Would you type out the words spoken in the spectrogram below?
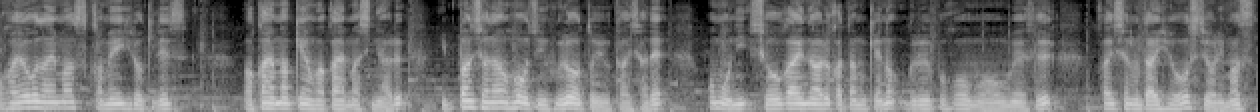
おはようございます。亀井ひろきです。和歌山県和歌山市にある一般社団法人フローという会社で主に障害のある方向けのグループホームを運営する会社の代表をしております。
